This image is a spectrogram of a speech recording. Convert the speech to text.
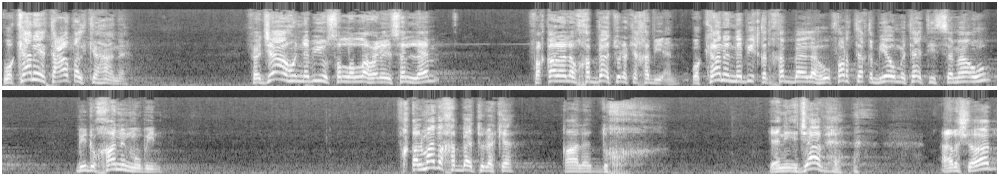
وكان يتعاطى الكهانة. فجاءه النبي صلى الله عليه وسلم فقال له خبأت لك خبيئا. وكان النبي قد خبأ له فارتقب يوم تأتي السماء بدخان مبين. فقال ماذا خبأت لك؟ قال الدخ. يعني إجابها عرفت شلون؟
